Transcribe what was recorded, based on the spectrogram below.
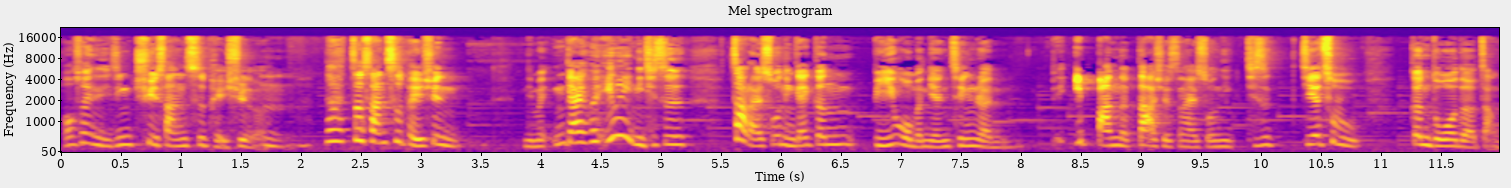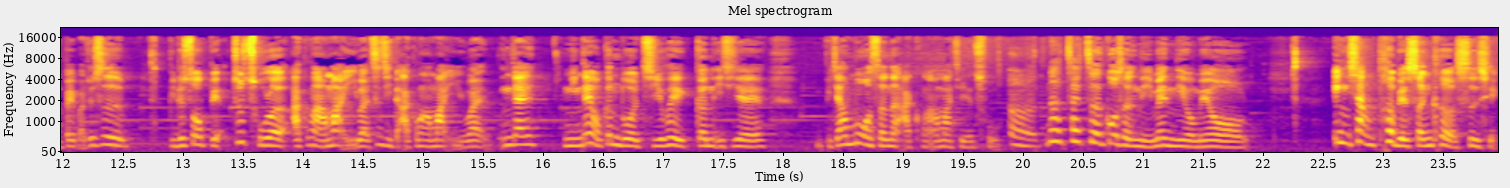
哦，所以你已经去三次培训了。嗯，那这三次培训，你们应该会，因为你其实照来说，你应该跟比我们年轻人一般的大学生来说，你其实接触更多的长辈吧，就是。比如说，表就除了阿公阿妈以外，自己的阿公阿妈以外，应该你应该有更多的机会跟一些比较陌生的阿公阿妈接触。嗯，那在这个过程里面，你有没有印象特别深刻的事情？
